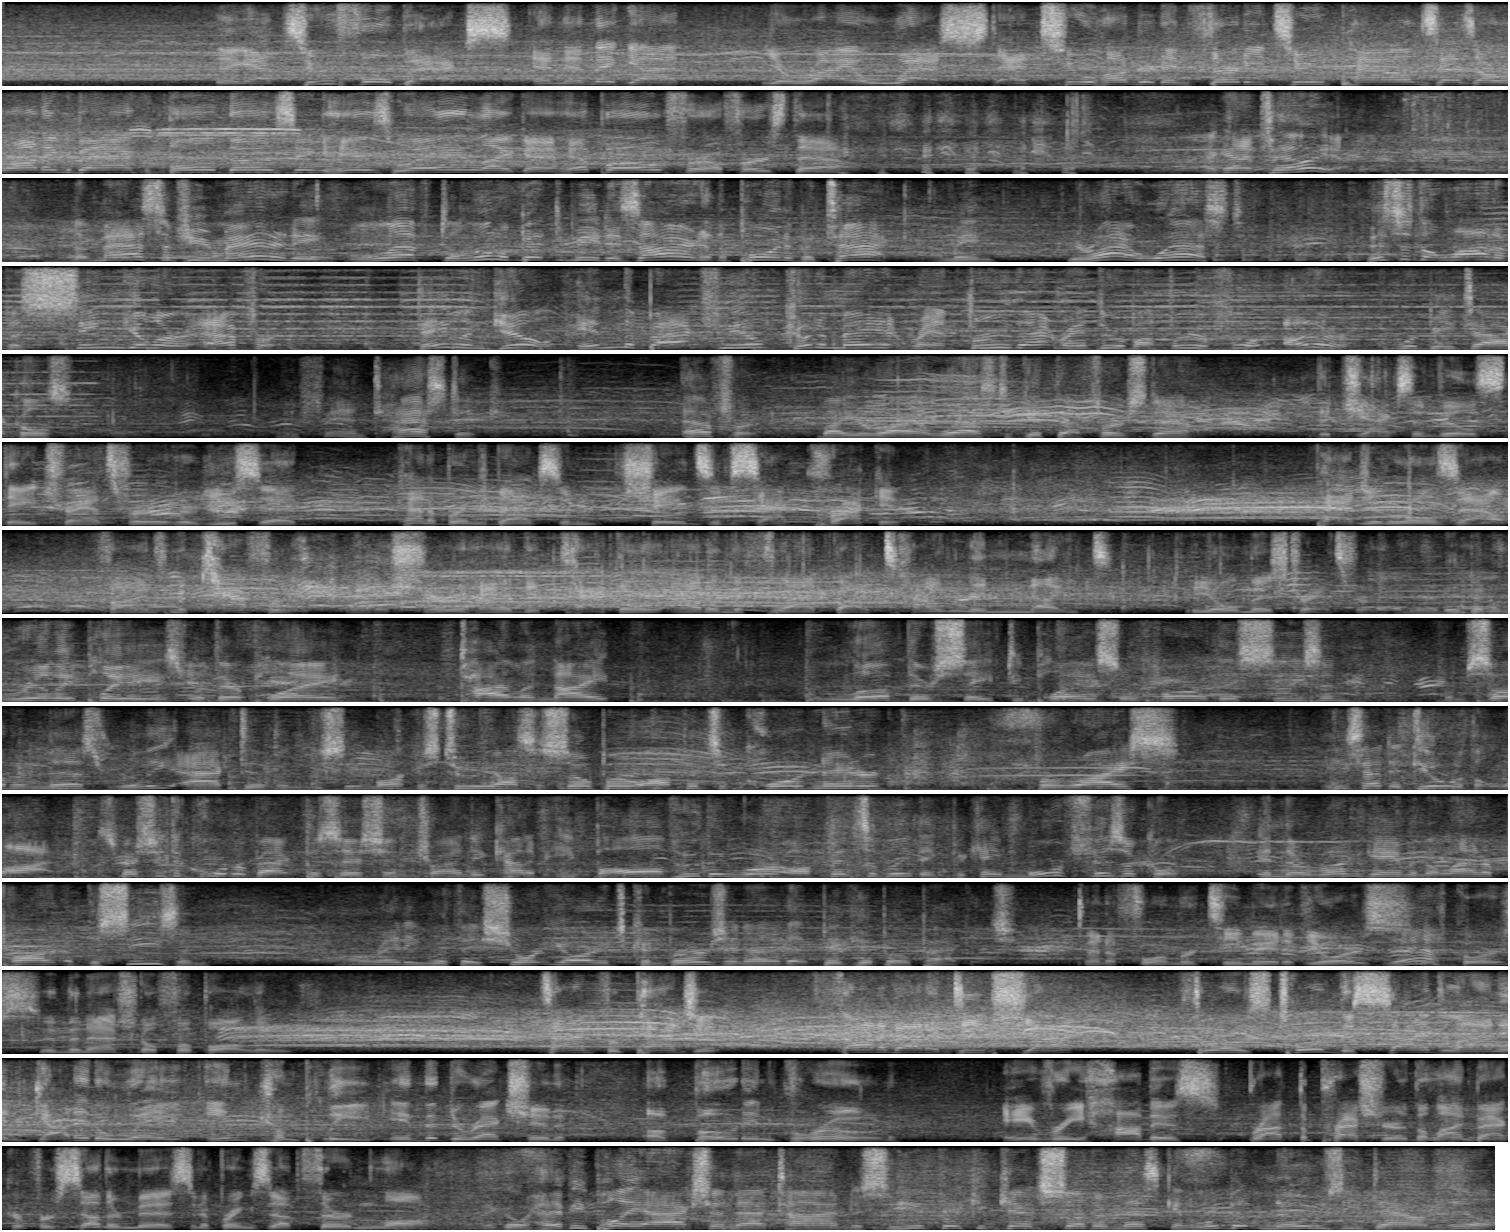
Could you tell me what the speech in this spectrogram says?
They got two fullbacks, and then they got Uriah West at 232 pounds as a running back, bulldozing his way like a hippo for a first down. I got to tell you, the mass of humanity left a little bit to be desired at the point of attack. I mean, Uriah West, this is a lot of a singular effort. Dalen Gill in the backfield, could have made it, ran through that, ran through about three or four other would-be tackles. A fantastic effort by Uriah West to get that first down. The Jacksonville State transfer, who you said kind of brings back some shades of Zach Crockett. Padgett rolls out, finds McCaffrey, and a sure-handed tackle out in the flat by Tylan Knight, the Ole Miss transfer. Yeah, they've been really pleased with their play of Tylan Knight. They love their safety play so far this season from Southern Miss, really active. And you see Marcus Tuiasosopo, offensive coordinator for Rice. He's had to deal with a lot, especially the quarterback position, trying to kind of evolve who they were offensively. They became more physical in their run game in the latter part of the season, already with a short yardage conversion out of that big hippo package. And a former teammate of yours, yeah. of course, in the National Football League. Time for Padgett. Thought about a deep shot. Throws toward the sideline and got it away incomplete in the direction of Boden Groen. Avery Hobbs brought the pressure, the linebacker for Southern Miss, and it brings up third and long. They go heavy play action that time to see if they could catch Southern Miss getting a little bit nosy downhill.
